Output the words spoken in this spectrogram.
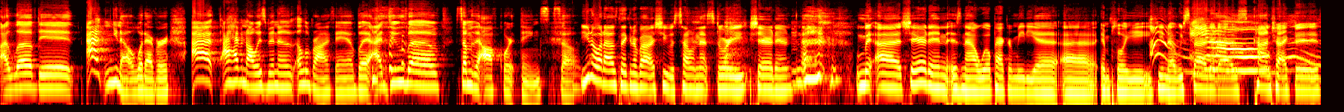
i loved it i you know whatever i i haven't always been a, a lebron fan but i do love some of the off-court things so You know what I was thinking about? as She was telling that story, Sheridan. uh, Sheridan is now Will Packer Media uh, employee. You know, we started as contractors.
